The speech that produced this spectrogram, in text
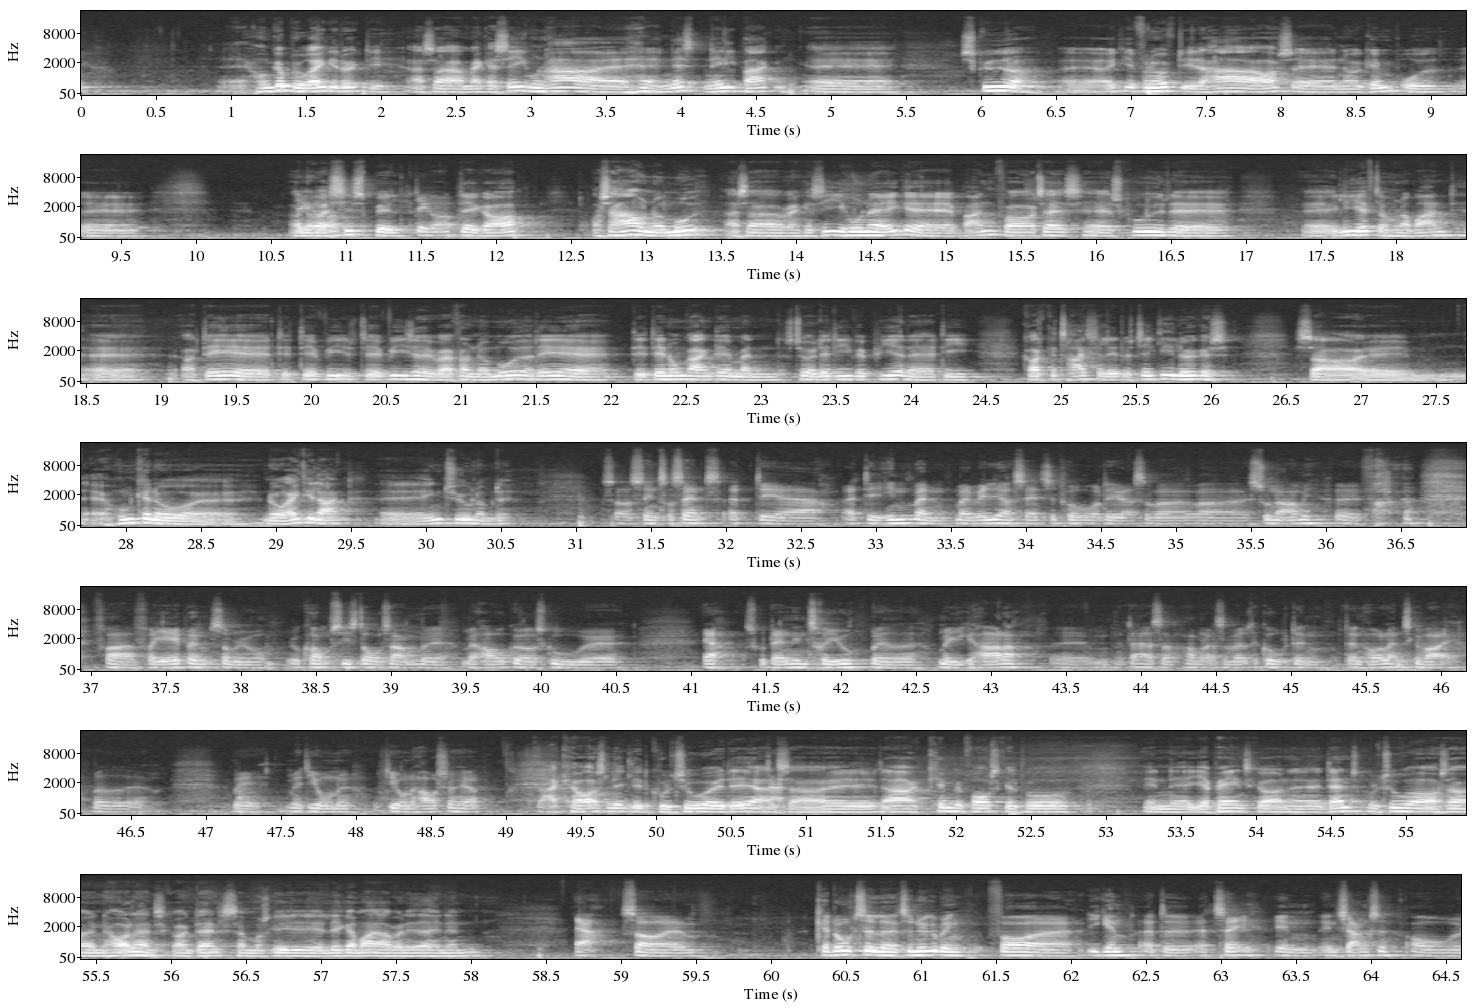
Hun kan blive rigtig dygtig. Altså, man kan se, at hun har øh, næsten hele pakken. Øh, skyder øh, rigtig fornuftigt, og har også øh, noget gennembrud øh, og noget assistspil. Dækker op. dækker op. Og så har hun noget mod. Altså, man kan sige, at hun er ikke øh, bange for at tage øh, skuddet øh, øh, lige efter hun har brændt. Øh, og det, det, det, det viser i hvert fald noget mod, og det, det, det er nogle gange det, man støder lidt i ved pigerne, at de godt kan trække sig lidt, hvis det ikke lige lykkes. Så øh, hun kan nå, nå rigtig langt. Øh, ingen tvivl om det så også interessant, at det er, at det er hende, man, man vælger at satse på, og det altså var, var Tsunami øh, fra, fra, fra Japan, som jo, jo kom sidste år sammen med, med Hauge og skulle, øh, ja, skulle danne en trio med, med Ike Harder. Øh, der altså, har man altså valgt at gå den, den hollandske vej med, øh, med, med Dione, Dione Hauscher her. Der kan også ligge lidt kultur i det. Ja. Altså, øh, der er kæmpe forskel på en øh, japansk og en dansk kultur, og så en hollandsk og en dansk, som måske ligger meget op og ned af hinanden. Ja, så øh, kado til, øh, til Nykøbing for uh, igen at, uh, at tage en, en chance og, uh,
